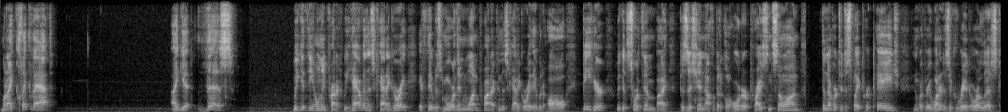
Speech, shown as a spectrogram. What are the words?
When I click that, I get this. We get the only product we have in this category. If there was more than one product in this category, they would all be here. We could sort them by position, alphabetical order, price, and so on. The number to display per page, and whether we want it as a grid or a list.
